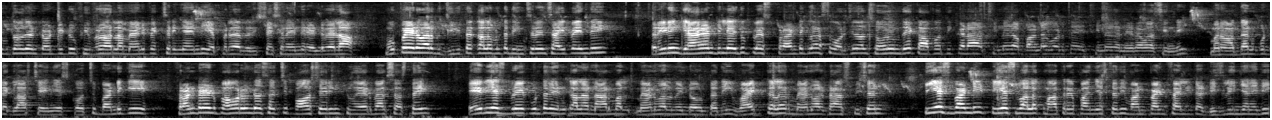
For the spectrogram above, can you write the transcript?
two thousand twenty two ఫిబ్రవరిలో మ్యానుఫ్యాక్చరింగ్ అయింది ఏప్రిల్ రిజిస్ట్రేషన్ అయింది. రెండు వేల ముప్పై ఏడు వరకు జీవితకాలం ఉంటుంది ఇన్సూరెన్స్ అయిపోయింది. రీడింగ్ గ్యారంటీ లేదు ప్లస్ ఫ్రంట్ గ్లాస్ ఒరిజినల్ షోరూమ్దే కాకపోతే ఇక్కడ చిన్నగా బండ కొడితే చిన్నగా నెరవాసింది మనం అద్దనుకుంటే గ్లాస్ చేంజ్ చేసుకోవచ్చు. బండికి ఫ్రంట్ అండ్ పవర్ విండోస్ వచ్చి power steering two air bags వస్తాయి. ఏవిఎస్ బ్రేక్ ఉంటుంది వెనకాల నార్మల్ మాన్యువల్ విండో ఉంటుంది. White colour manual transmission. TS బండి టీఎస్ వాళ్ళకి మాత్రమే పనిచేస్తుంది. One point five litre diesel engine ఇది.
